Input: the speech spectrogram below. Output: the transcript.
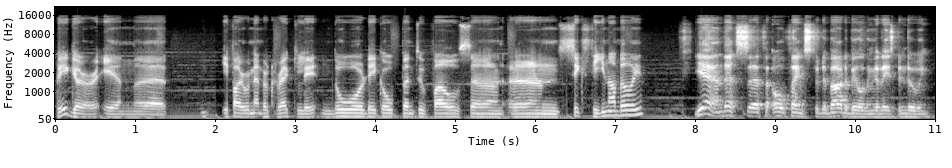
bigger in, uh, if I remember correctly, Nordic Open 2016, I believe. Yeah, and that's uh, all thanks to the bodybuilding that he's been doing.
